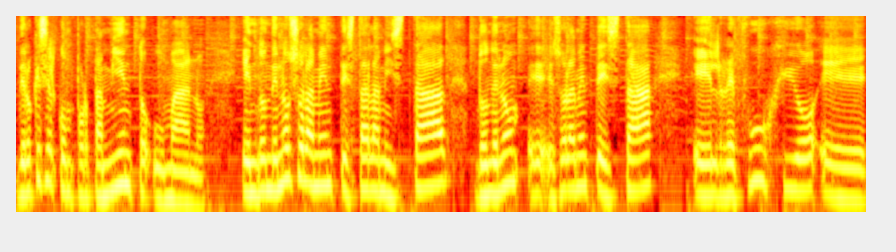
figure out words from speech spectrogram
de lo que es el comportamiento humano en donde no solamente está la amistad, donde no solamente está el refugio de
